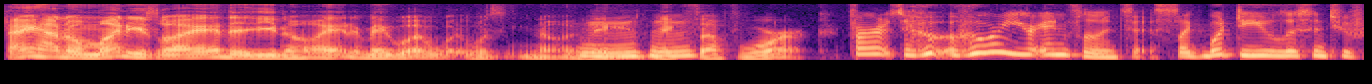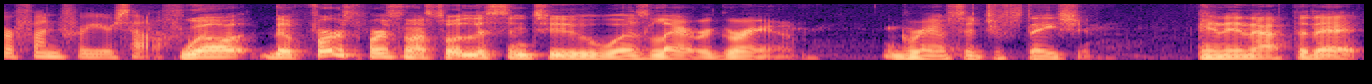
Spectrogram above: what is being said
I ain't had no money, so I had to, you know, I had to make what, what was, you know, make, mm-hmm. make stuff work. First, who who are your influences? Like, what do you listen to for fun for yourself? Well, the first person I started listening to was Larry Graham, Graham Central Station, and then after that,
